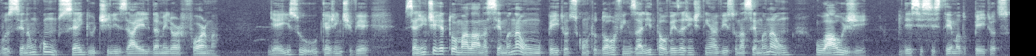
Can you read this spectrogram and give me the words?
Você não consegue utilizar ele da melhor forma. E é isso o que a gente vê. Se a gente retomar lá na semana 1 o Patriots contra o Dolphins, ali talvez a gente tenha visto na semana 1 o auge desse sistema do Patriots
